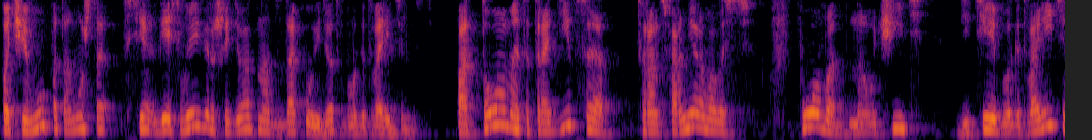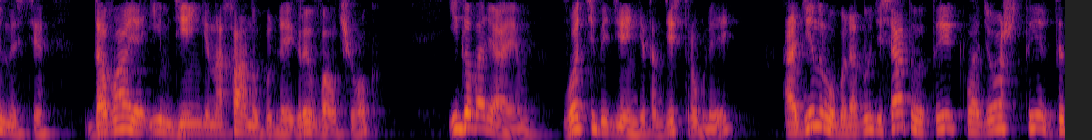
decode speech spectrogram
Почему? Потому что все, весь выигрыш идет на цдаку, идет в благотворительность. Потом эта традиция трансформировалась в повод научить детей благотворительности, давая им деньги на Хануку для игры в волчок и говоря им, вот тебе деньги, там 10 рублей, один рубль, одну десятую ты кладешь, ты, ты,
